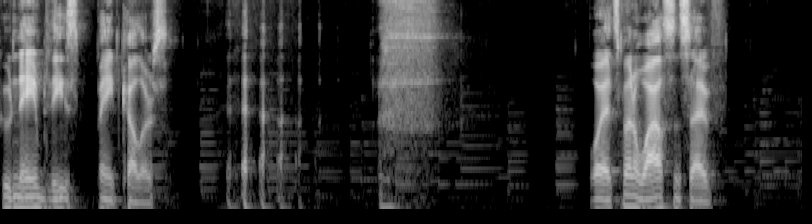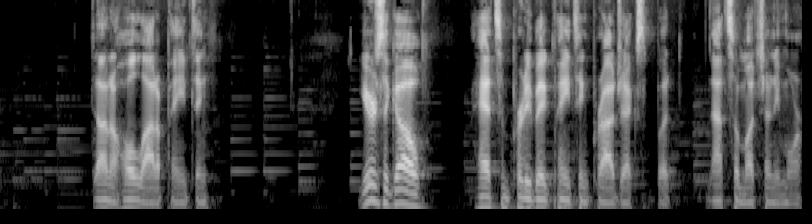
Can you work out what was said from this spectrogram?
Who named these paint colors? Boy, it's been a while since I've done a whole lot of painting. Years ago, I had some pretty big painting projects, but not so much anymore.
